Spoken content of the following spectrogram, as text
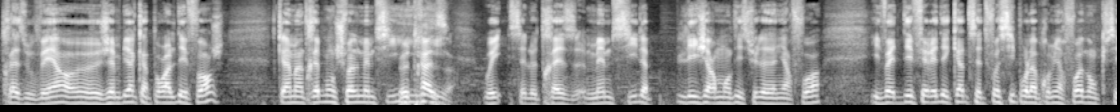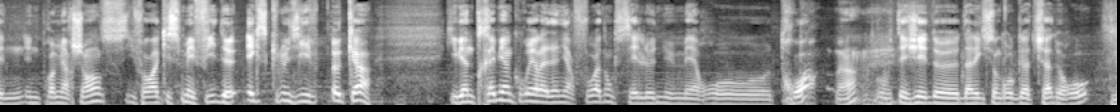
Très ouvert. Euh, J'aime bien Caporal des Forges. C'est quand même un très bon cheval, même si. Le 13. Oui, c'est le 13. Même s'il a légèrement déçu la dernière fois, il va être déféré des 4 cette fois-ci pour la première fois, donc c'est une, première chance. Il faudra qu'il se méfie de Exclusive EK, qui vient de très bien courir la dernière fois, donc c'est le numéro 3, hein, protégé de- d'Alexandro Gacciadoro. Mm.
